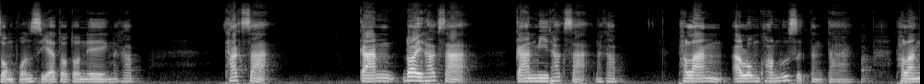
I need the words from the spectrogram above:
ส่งผลเสียต่อตนเองนะครับ ทักษะ การด้อยทักษะ การมีทักษะนะครับ พลังอารมณ์ความรู้สึกต่างๆ พลัง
